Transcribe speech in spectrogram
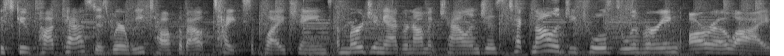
The Scoop podcast is where we talk about tight supply chains, emerging agronomic challenges, technology tools delivering ROI.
